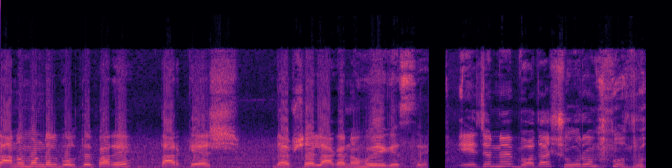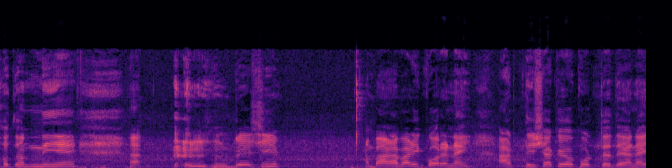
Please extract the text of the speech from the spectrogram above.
তানু মণ্ডল বলতে পারে তার ক্যাশ ব্যবসায় লাগানো হয়ে গেছে। এই জন্যই বদা শোরুম উদ্বোধন নিয়ে বেশি বাড়াবাড়ি করে নাই, আর তৃষাকেও করতে দেয় নাই।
